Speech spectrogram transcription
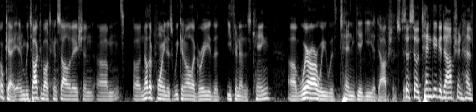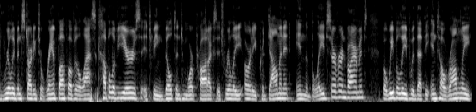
Okay, and we talked about consolidation. Um, another point is we can all agree that Ethernet is king. Uh, where are we with 10 gig E adoption? So, so 10 gig adoption has really been starting to ramp up over the last couple of years. It's being built into more products. It's really already predominant in the Blade server environment, but we believe with that the Intel Romley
